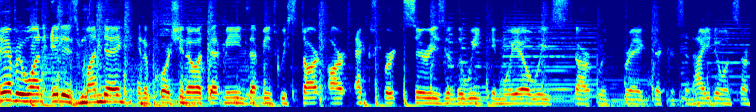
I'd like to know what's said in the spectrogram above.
Hey everyone, it is Monday, and of course, you know what that means. That means we start our expert series of the week, and we always start with Greg Dickerson. How you doing, sir?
